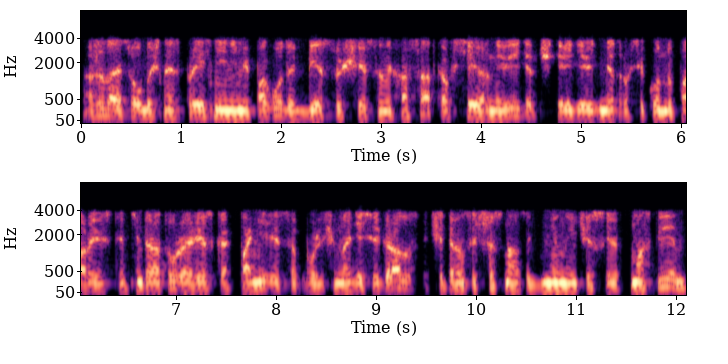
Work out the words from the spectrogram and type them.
ожидается облачная с прояснениями погода без существенных осадков. Северный ветер 4-9 метров в секунду порывистый температура резко понизится более чем на 10 градусов, 14-16 дневные часы в Москве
